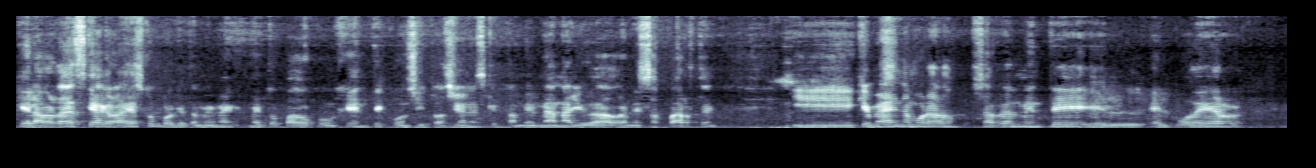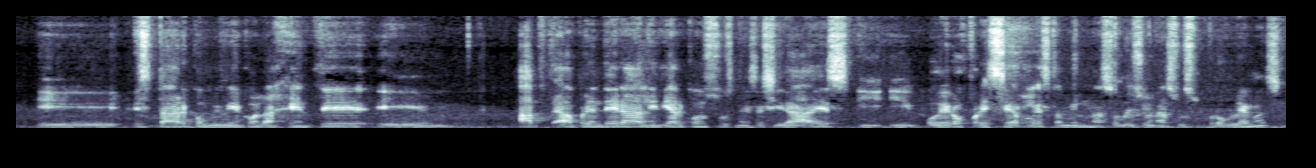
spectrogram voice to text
que la verdad es que agradezco porque también me, he topado con gente, con situaciones que también me han ayudado en esa parte y que me ha enamorado. O sea, realmente el, el poder eh, estar, convivir con la gente, eh, aprender a lidiar con sus necesidades y, poder ofrecerles también una solución a sus problemas,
